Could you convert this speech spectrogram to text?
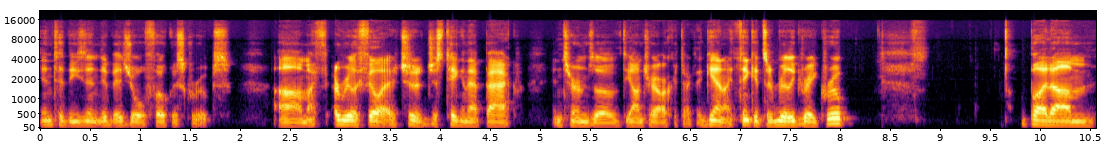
into these individual focus groups. Um, I, I really feel like I should have just taken that back in terms of the Entre Architect. Again, I think it's a really great group but um,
